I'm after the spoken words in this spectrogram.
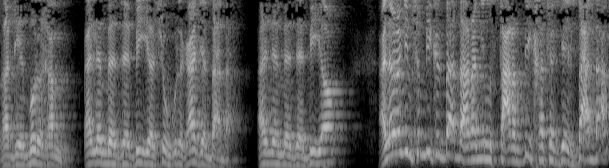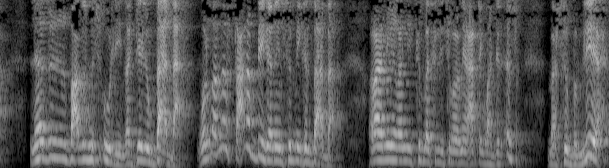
غادي مرغم أنا ماذا بيا شو نقول لك؟ عادي البعبع. أنا ماذا بيا على راني مسميك البعبع راني مستعرب بيك خاطر داير بعبع لهذو بعض المسؤولين. راك داير بعبع. والله أنا استعرب بيك أنا مسميك البعبع. راني راني تما كل شو راني نعطيك واحد الاسم محسوب مليح.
